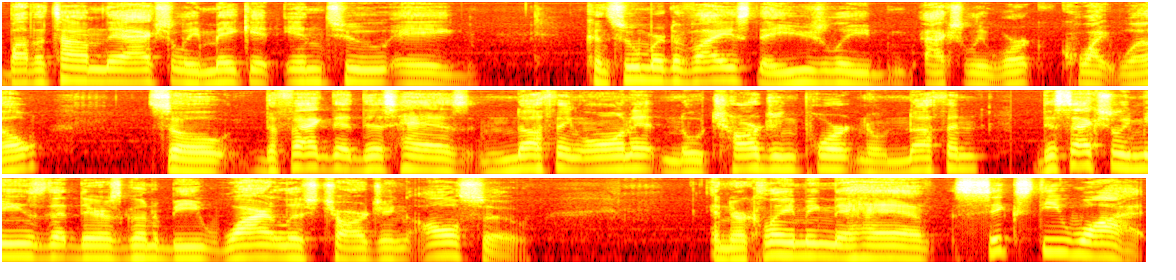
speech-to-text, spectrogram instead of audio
by the time they actually make it into a consumer device, they usually actually work quite well. So the fact that this has nothing on it, no charging port, no nothing, this actually means that there's going to be wireless charging also. And they're claiming they have 60 watt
